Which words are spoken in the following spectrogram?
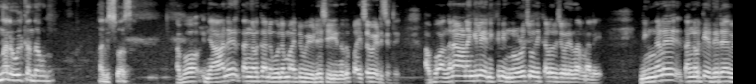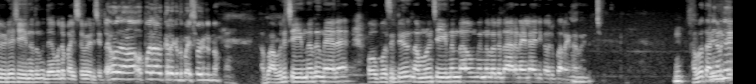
എന്നാൽ ഓൽക്ക് എന്താവുള്ളൂ? ആ വിശ്വാസം. അപ്പോ ഞാൻ തങ്ങൾക്ക് അനുകൂലമായിട്ട് വീഡിയോ ചെയ്യുന്നത് പൈസ മേടിച്ചിട്ട്. അപ്പോൾ അങ്ങനെ ആണെങ്കിൽ എനിക്ക് നിങ്ങളോട് ചോദിക്കാനുള്ള ഒരു ചോദ്യം എന്ന് പറഞ്ഞാൽ നിങ്ങൾ തങ്ങൾക്കെതിരെ വീഡിയോ ചെയ്യുന്നതും ഇതേപോലെ പൈസ മേടിച്ചിട്ടാണ് ആ പല ആൾക്കാരൊക്കെ പൈസ അപ്പൊ അവർ ചെയ്യുന്നത് നേരെ ഓപ്പോസിറ്റ് നമ്മളും ചെയ്യുന്നുണ്ടാവും എന്നുള്ള ഒരു ധാരണയിലായിരിക്കും അവർ പറയുന്നത്. അപ്പൊ തങ്ങൾക്ക്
